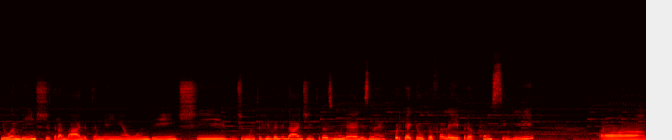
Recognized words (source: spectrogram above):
E o ambiente de trabalho também é um ambiente de muita rivalidade entre as mulheres, né? Porque é aquilo que eu falei, para conseguir ah,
